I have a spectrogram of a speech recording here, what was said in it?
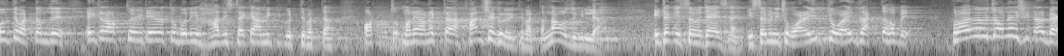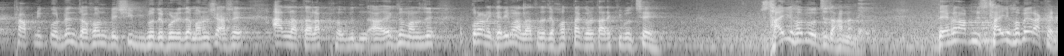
বলতে পারতাম যে এটার অর্থ এটার অর্থ বলি হাদিসটাকে আমি কি করতে পারতাম? অর্থ মানে অনেকটা ফানসা করে দিতে পারতাম, নাউজুবিল্লাহ। এটাকে ইসলামে জায়েজ নাই। ইসলামে নিচে ওয়ারিদকে ওয়ারিদ রাখতে হবে। প্রয়োজনে সেটার ব্যাখ্যা আপনি করবেন, যখন বেশি বিপদে পড়ে যায়, মানুষ আসে, আল্লাহ তালা একজন মানুষ যে কোরআন কারিম আল্লাহ তালা যে হত্যা করে, তারা কি বলছে? স্থায়ী হবে বলছে জাহান্নামে। এখন আপনি স্থায়ী হবে রাখেন।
